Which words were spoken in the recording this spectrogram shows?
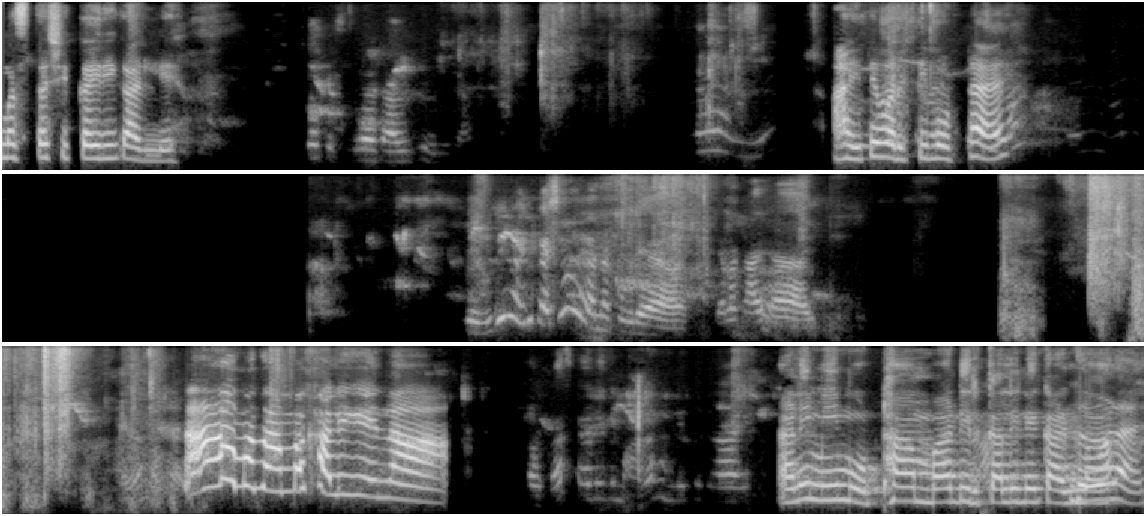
मस्त अशी कैरी काढली आहे ते वरती मोठा आहे? आ माझा आंबा खाली गेला. आणि मी मोठा आंबा डिरकालीने जवळ काढला आहे.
